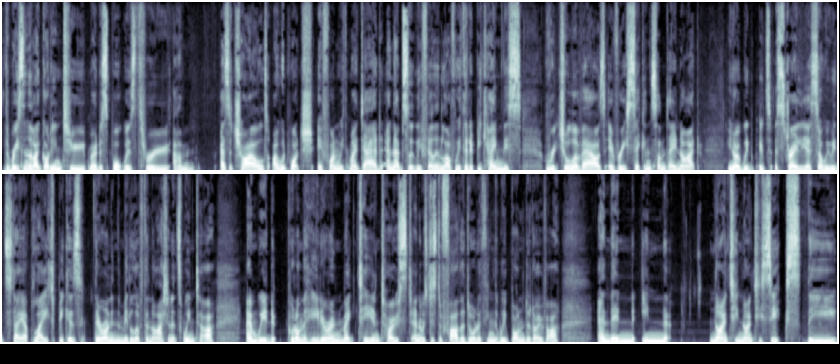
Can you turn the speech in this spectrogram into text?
The reason that I got into motorsport was through um, as a child, I would watch F1 with my dad and absolutely fell in love with it. It became this ritual of ours every second Sunday night you know, it's Australia, so we would stay up late because they're on in the middle of the night and it's winter. And we'd put on the heater and make tea and toast. And it was just a father daughter thing that we bonded over. And then in 1996, the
